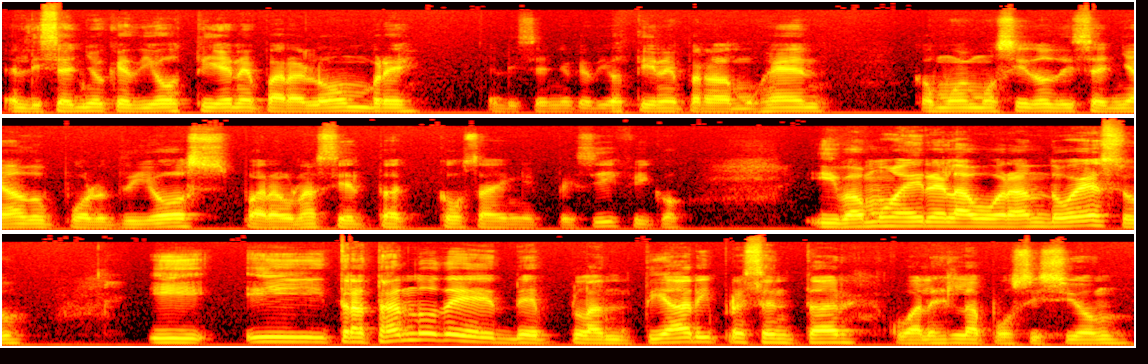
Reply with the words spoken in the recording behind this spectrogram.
el diseño que Dios tiene para el hombre, el diseño que Dios tiene para la mujer, cómo hemos sido diseñados por Dios para una cierta cosa en específico. Y vamos a ir elaborando eso y, tratando de, de, plantear y presentar cuál es la posición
